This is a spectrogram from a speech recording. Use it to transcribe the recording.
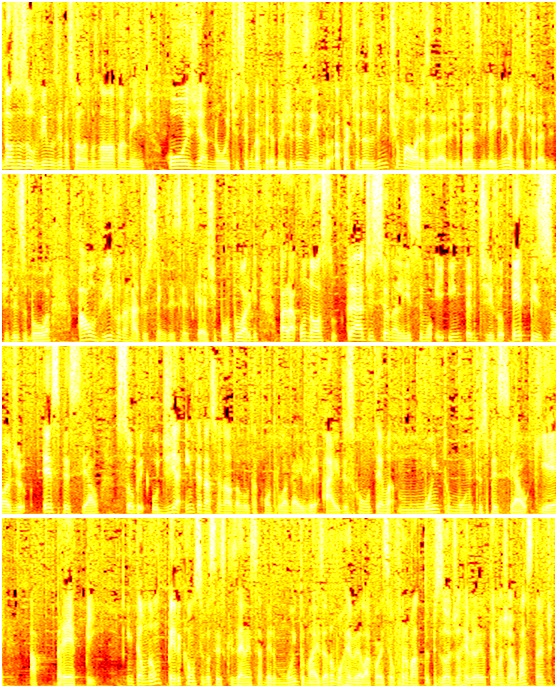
Nós nos ouvimos e nos falamos novamente hoje à noite, segunda-feira, 2 de dezembro, a partir das 21 horas, horário de Brasília, e meia-noite, horário de Lisboa, ao vivo na Rádio Sens e Senscast.org, para o nosso tradicionalíssimo e imperdível episódio especial sobre o Dia Internacional da Luta contra o HIV/AIDS, com um tema muito, muito especial que é a PrEP. Então não percam se vocês quiserem saber muito mais. Eu não vou revelar qual vai ser o formato do episódio, já revelei o tema já bastante.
